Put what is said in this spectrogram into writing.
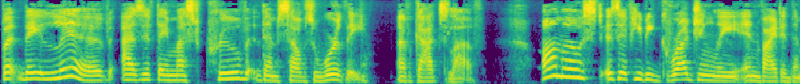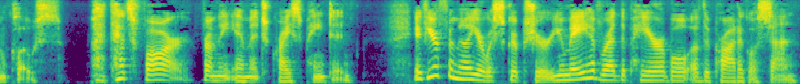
but they live as if they must prove themselves worthy of God's love, almost as if he begrudgingly invited them close. But that's far from the image Christ painted. If you're familiar with scripture, you may have read the parable of the prodigal son.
